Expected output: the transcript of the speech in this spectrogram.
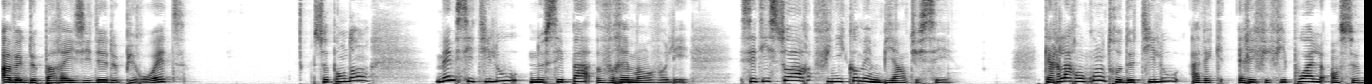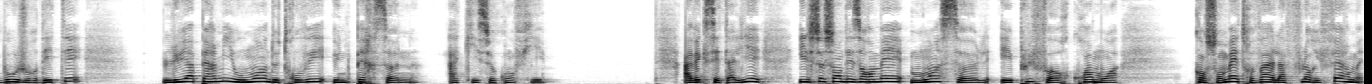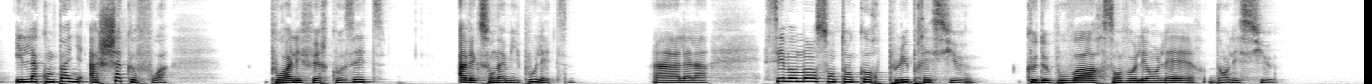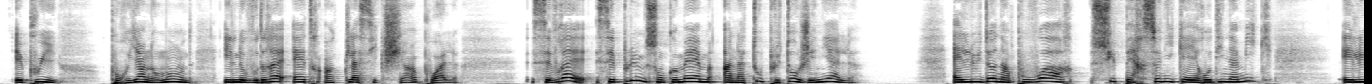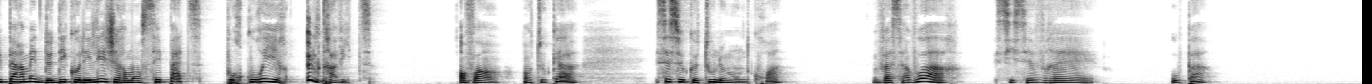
avec de pareilles idées de pirouette. Cependant, même si Tilou ne sait pas vraiment voler, cette histoire finit quand même bien, tu sais. Car la rencontre de Tilou avec Rififi Poil en ce beau jour d'été lui a permis au moins de trouver une personne à qui se confier. Avec cet allié, il se sent désormais moins seul et plus fort, crois-moi. Quand son maître va à la floriferme, il l'accompagne à chaque fois pour aller faire Cosette avec son ami Poulette. Ah là là, ces moments sont encore plus précieux que de pouvoir s'envoler en l'air dans les cieux. Et puis, pour rien au monde, il ne voudrait être un classique chien à poil. C'est vrai, ses plumes sont quand même un atout plutôt génial. Elles lui donnent un pouvoir supersonique aérodynamique et lui permettent de décoller légèrement ses pattes pour courir ultra vite. Enfin, en tout cas, c'est ce que tout le monde croit. Va savoir si c'est vrai ou pas.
